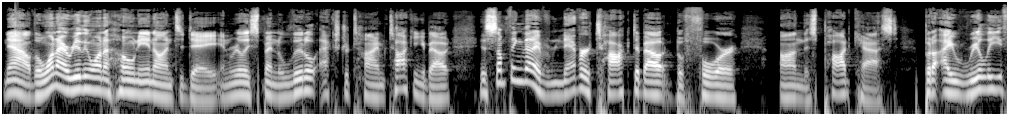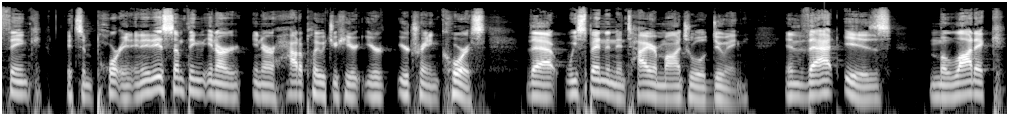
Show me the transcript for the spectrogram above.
Now, the one I really want to hone in on today and really spend a little extra time talking about is something that I've never talked about before on this podcast, but I really think it's important and it is something in our in our how to play what you hear ear, ear training course that we spend an entire module doing. And that is melodic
